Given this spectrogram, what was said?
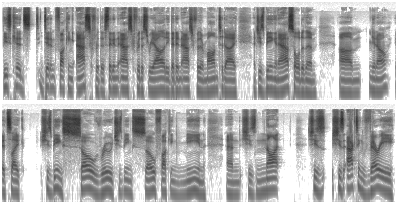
these kids didn't fucking ask for this. They didn't ask for this reality. They didn't ask for their mom to die and she's being an asshole to them um you know it's like she's being so rude. She's being so fucking mean. And she's not she's she's acting very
